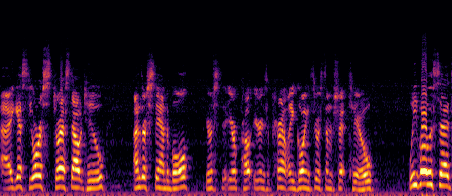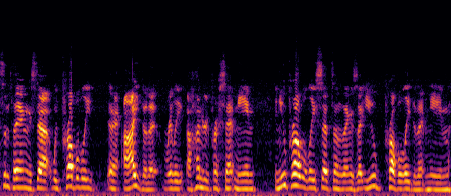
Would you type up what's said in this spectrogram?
I guess you're stressed out too. Understandable. You're you're you're apparently going through some shit too. We both said some things that we probably I did it really hundred percent mean, and you probably said some things that you probably didn't mean,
